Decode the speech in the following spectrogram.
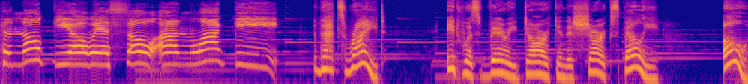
Pinocchio is so unlucky. That's right. It was very dark in the shark's belly. Oh,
